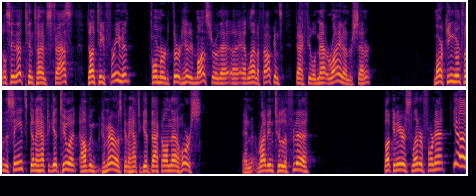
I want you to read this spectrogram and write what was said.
Don't say that 10 times fast. Dante Freeman, former third headed monster of that uh, Atlanta Falcons backfield with Matt Ryan under center. Mark Ingram from the Saints going to have to get to it. Alvin Kamara is going to have to get back on that horse and right into LaFleur. Buccaneers, Leonard Fournette, yeah,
